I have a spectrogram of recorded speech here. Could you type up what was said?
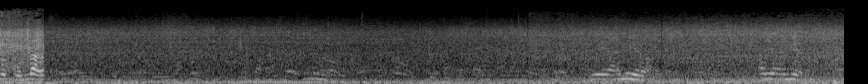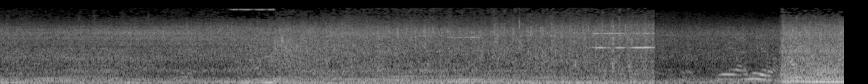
يا أميرة. يا أميرة يا أميرة. يا أميرة.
